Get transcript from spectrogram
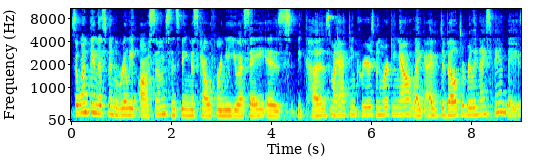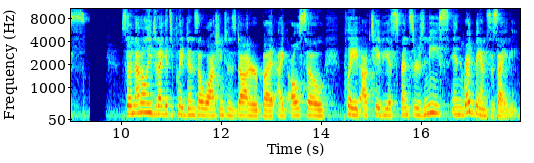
So, one thing that's been really awesome since being Miss California USA is because my acting career has been working out, like, I've developed a really nice fan base. So, not only did I get to play Denzel Washington's daughter, but I also played Octavia Spencer's niece in Red Band Society.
